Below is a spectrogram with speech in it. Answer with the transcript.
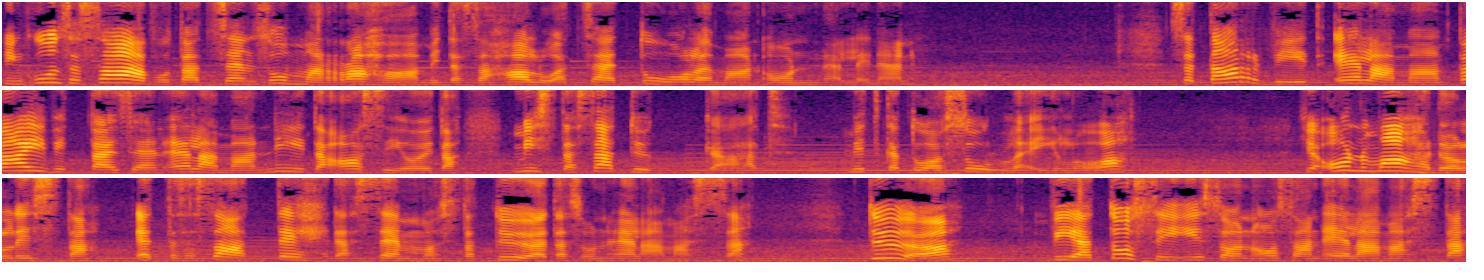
niin kun sä saavutat sen summan rahaa, mitä sä haluat, sä et tuu olemaan onnellinen. Sä tarvit elämään, päivittäiseen elämään niitä asioita, mistä sä tykkäät, mitkä tuo sulle iloa. Ja on mahdollista, että sä saat tehdä semmoista työtä sun elämässä. Työ vie tosi ison osan elämästä,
